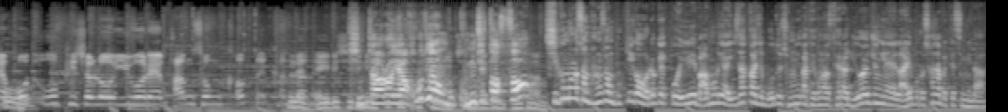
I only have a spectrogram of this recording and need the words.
생겨가지고. 곧 오피셜로 2월에 방송 컴백한다. 진짜로? 야, 호두 형뭐 공지 떴어? 지금으로선 방송 복귀가 어렵겠고 일 마무리와 이사까지 모두 정리가 되고 나서 대략 6월 중에 라이브로 찾아뵙겠습니다.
